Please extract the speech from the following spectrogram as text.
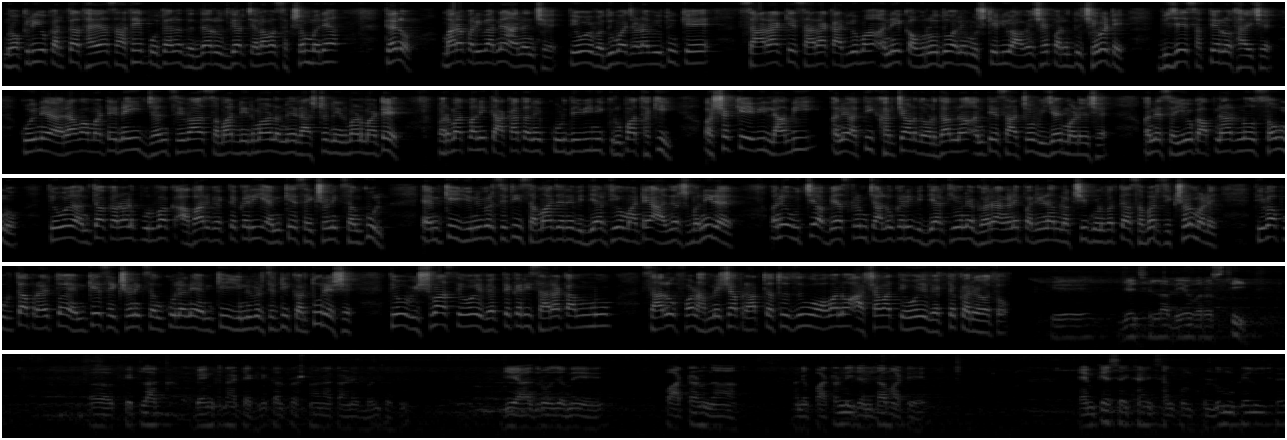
નોકરીઓ કરતા થયા સાથે પોતાના ધંધા રોજગાર ચલાવવા સક્ષમ બન્યા. તેનો મારા પરિવારને આનંદ છે. તેઓએ વધુમાં જણાવ્યું હતું કે સારા કે સારા કાર્યોમાં અનેક અવરોધો અને મુશ્કેલીઓ આવે છે, પરંતુ છેવટે વિજય સત્યનો થાય છે. કોઈને હરાવવા માટે નહીં, જનસેવા, સમાજ નિર્માણ અને રાષ્ટ્ર નિર્માણ માટે પરમાત્માની તાકાત અને કુળદેવીની કૃપા થકી અશક્ય એવી લાંબી અને અતિ ખર્ચાળ દોડધામના અંતે સાચો વિજય મળ્યો છે અને સહયોગ આપનારનો સૌનો તેઓએ અંતઃકરણપૂર્વક આભાર વ્યક્ત કરી એમકે શૈક્ષણિક સંકુલ એમકે યુનિવર્સિટી સમાજ અને વિદ્યાર્થીઓ માટે આદર્શ બની રહે અને ઉચ્ચ અભ્યાસક્રમ ચાલુ કરી વિદ્યાર્થીઓને ઘર આંગણે પરિણામલક્ષી ગુણવત્તાસભર શિક્ષણ મળે તેવા પૂરતા પ્રયત્નો એમકે શૈક્ષણિક સંકુલ અને એમકે યુનિવર્સિટી કરતું રહેશે. તેવો વિશ્વાસ તેઓએ વ્યક્ત કરી સારા કામનું સારું ફળ હંમેશા પ્રાપ્ત થતું હોવાનો આશાવાદ તેઓએ વ્યક્ત કર્યો હતો. કે જે છેલ્લા બે વર્ષથી કેટલાક બેંકના ટેકનિકલ પ્રશ્નોના કારણે બંધ હતું. જે આજરોજ અમે પાટણના અને પાટણની જનતા માટે એમકે શૈક્ષણિક સંકુલ ખુલ્લું મૂકેલું છે.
